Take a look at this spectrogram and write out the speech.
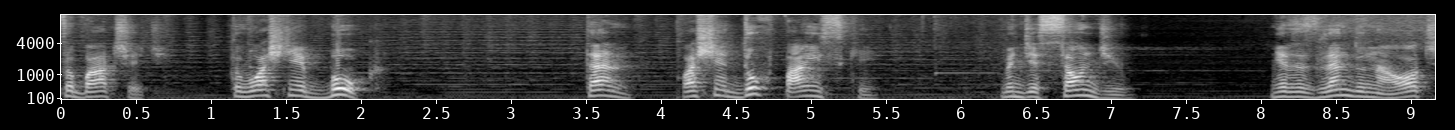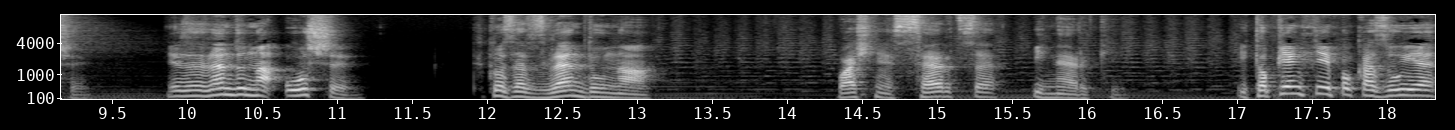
zobaczyć. To właśnie Bóg, ten właśnie Duch Pański będzie sądził nie ze względu na oczy, nie ze względu na uszy, tylko ze względu na właśnie serce i nerki. I to pięknie pokazuje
